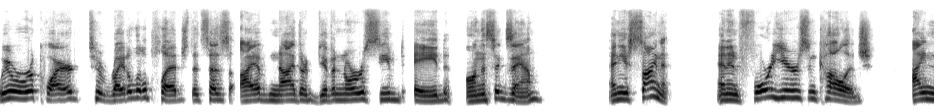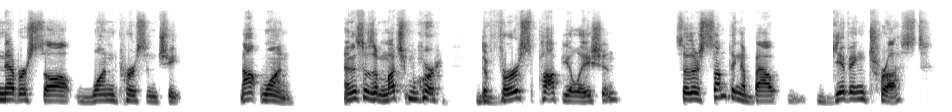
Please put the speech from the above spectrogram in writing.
we were required to write a little pledge that says, I have neither given nor received aid on this exam. And you sign it. And in four years in college, I never saw one person cheat, not one. And this was a much more diverse population. So there's something about giving trust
